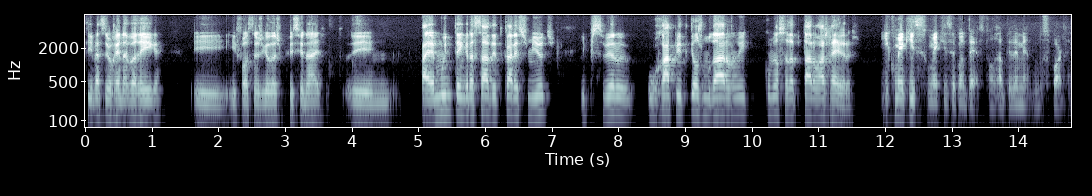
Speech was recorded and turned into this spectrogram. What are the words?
tivessem o rei na barriga e, e fossem jogadores profissionais. E, pá, é muito engraçado educar esses miúdos e perceber o rápido que eles mudaram e como eles se adaptaram às regras. E como é que isso, como é que isso acontece tão rapidamente no Sporting?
